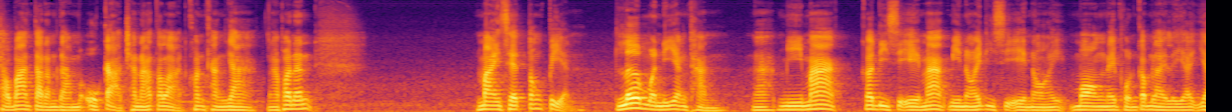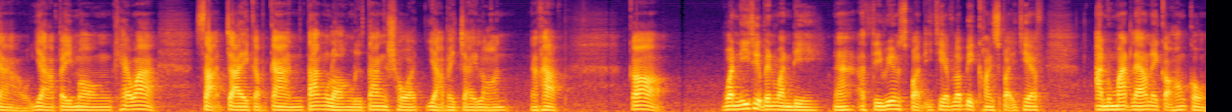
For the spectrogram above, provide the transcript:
ชาวบ้านตาดำๆโอกาสชนะตลาดค่อนข้างยากนะเพราะนั้น mindset ต้องเปลี่ยน เริ่มวันนี้ยังทันนะมีมากก็ DCA มากมีน้อย DCA น้อย มองในผลกำไรระยะยาว อย่าไปมองแค่ว่าสะใจกับการตั้งลองหรือตั้งช็อตอย่าไปใจร้อนนะครับ ก็วันนี้ถือเป็นวันดีนะ Ethereum Spot ETF และ Bitcoin Spot ETF อนุมัติแล้วในเกาะฮ่องกง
